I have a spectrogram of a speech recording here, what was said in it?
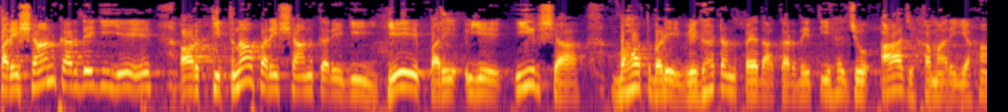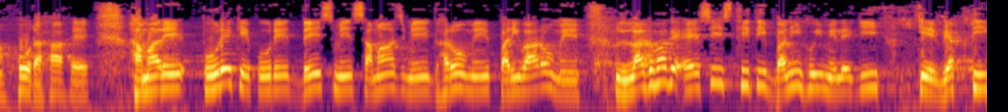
परेशान कर देगी ये और कितना परेशान करेगी ये परे, ये ईर्षा बहुत बड़े विघटन पैदा कर देती है जो आज हमारे यहाँ हो रहा है। हमारे पूरे के पूरे देश में समाज में घरों में परिवारों में लगभग ऐसी स्थिति बनी हुई मिलेगी कि व्यक्ति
